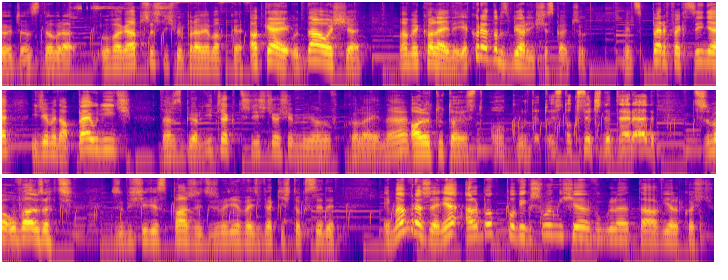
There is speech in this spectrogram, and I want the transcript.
cały czas. Dobra, uwaga, przyszliśmy prawie mapkę. Okej, udało się. Mamy kolejny. I akurat nam zbiornik się skończył. Więc perfekcyjnie idziemy napełnić. Nasz zbiorniczek 38 milionów kolejne. Ale tutaj jest, o kurde, to jest toksyczny teren. Trzeba uważać, żeby się nie sparzyć, żeby nie wejść w jakieś toksyny. I mam wrażenie, albo powiększyła mi się w ogóle ta wielkość.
